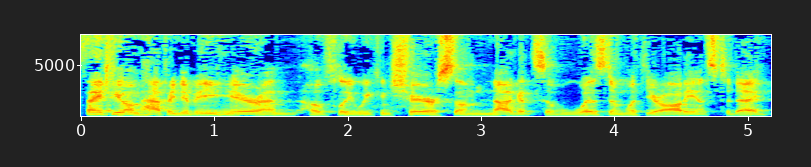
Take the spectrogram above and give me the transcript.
Thank you. I'm happy to be here, and hopefully, we can share some nuggets of wisdom with your audience today.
